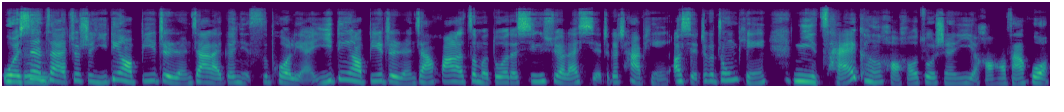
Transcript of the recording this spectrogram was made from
我现在就是一定要逼着人家来跟你撕破脸，一定要逼着人家花了这么多的。心血来写这个差评啊，写这个中评，你才肯好好做生意，好好发货。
